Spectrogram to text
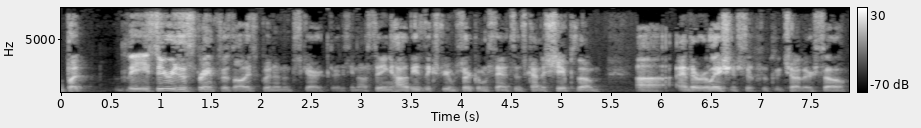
but the series of strength has always been in its characters, you know, seeing how these extreme circumstances kind of shape them, uh, and their relationships with each other. So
